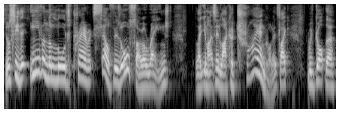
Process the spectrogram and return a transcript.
you'll see that even the Lord's Prayer itself is also arranged, like you might say, like a triangle. It's like we've got the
